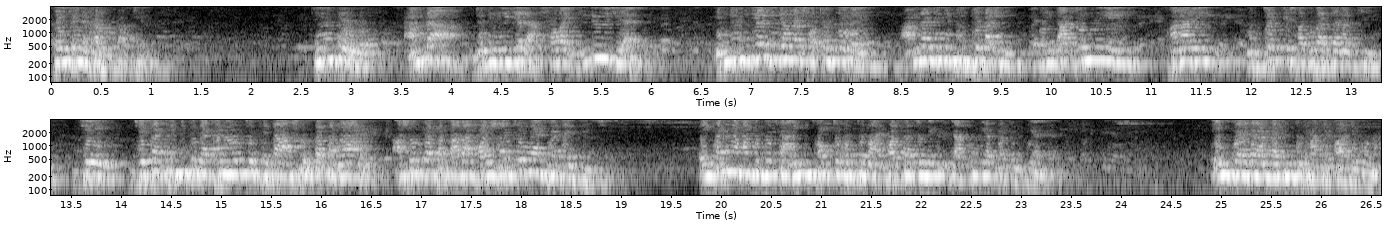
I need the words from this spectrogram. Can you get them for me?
সেই জন্য ভারত পারছে না। কিন্তু আমরা যদি নিজেরা, সবাই ইন্ডিভিজুয়াল ইন্ডিভিজুয়াল যদি আমরা সতর্ক হই, আমরা যদি বুঝতে পারি এবং তার জন্যই এই থানার এই উদ্যোগকে সাধুবাদ জানাচ্ছি যে যেটা টিভিতে দেখানো হচ্ছে সেটা আসল কথা নয়। আসল কথা তারা পয়সার জন্য অ্যাডভার্টাইজ দিচ্ছে। এইখানে আমাদের দেশে আইন করতে নয়, পয়সার জন্য কিন্তু চাকরি অ্যাডভার্টাইজ দেওয়া যায়। এই জায়গায় আমরা কিন্তু ফাঁকে পা দেবো না।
